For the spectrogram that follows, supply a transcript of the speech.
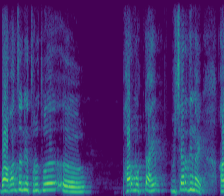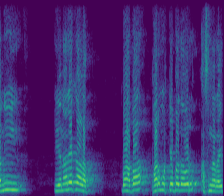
बाबांचं नेतृत्व अ, फार मोठं आहे विचारधीन आहे. आणि येणाऱ्या काळात बाबा फार मोठ्या पदावर असणार आहेत.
